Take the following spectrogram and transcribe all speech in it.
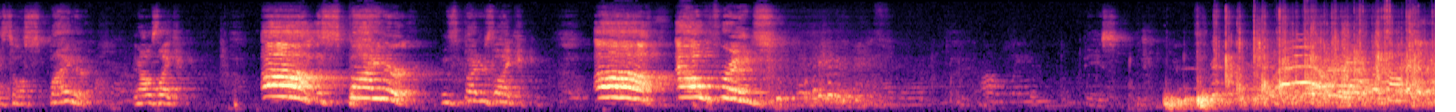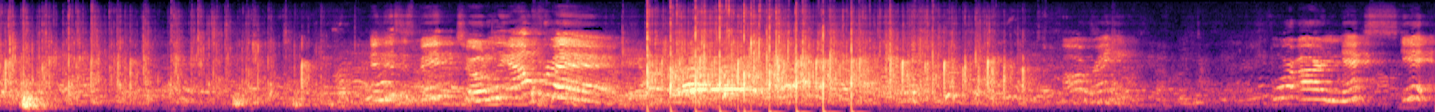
I saw a spider. And I was like, ah, a spider! And the spider's like, ah, Alfred! Peace. And this has been Totally Alfred. Alrighty. For our next skit,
